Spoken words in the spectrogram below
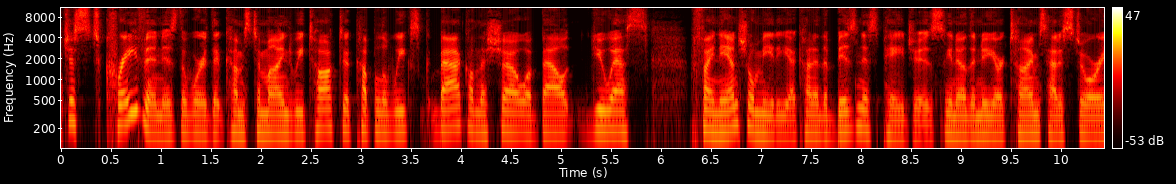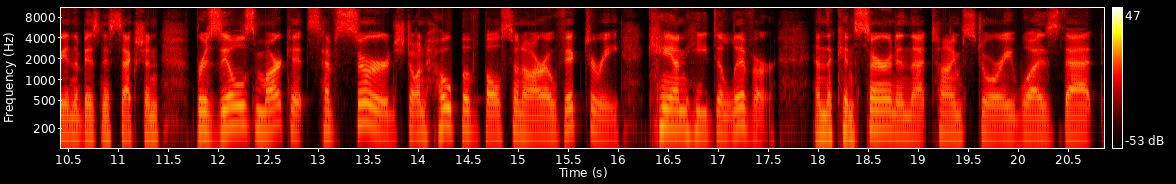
just craven is the word that comes to mind. We talked a couple of weeks back on the show about U.S financial media, kind of the business pages. You know, the New York Times had a story in the business section. Brazil's markets have surged on hope of Bolsonaro victory. Can he deliver? And the concern in that time story was that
